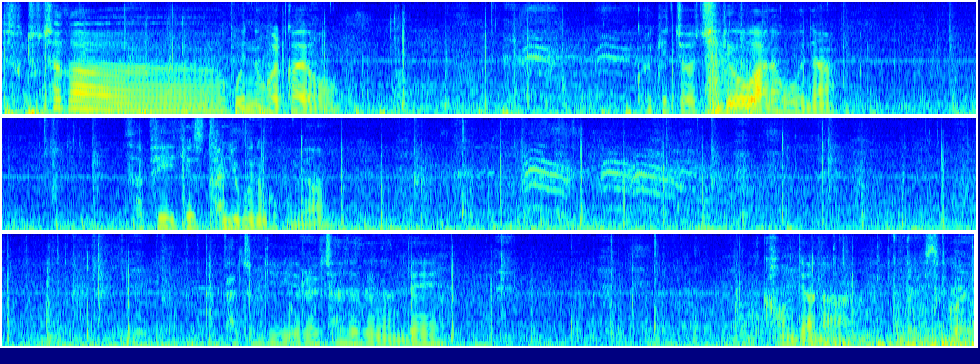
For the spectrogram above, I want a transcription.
계속 쫓아가고 있는 걸까요? 그렇겠죠. 치료 안 하고 그냥 사피 계속 달리고 있는 거 보면 발전기를 찾아야 되는데 가운데 하나 있을 거예요.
